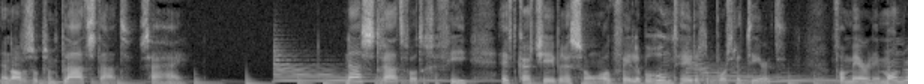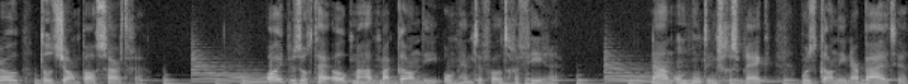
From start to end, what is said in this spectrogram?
en alles op zijn plaats staat, zei hij. Naast straatfotografie heeft Cartier-Bresson ook vele beroemdheden geportretteerd, van Marilyn Monroe tot Jean-Paul Sartre. Ooit bezocht hij ook Mahatma Gandhi om hem te fotograferen. Na een ontmoetingsgesprek moest Gandhi naar buiten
